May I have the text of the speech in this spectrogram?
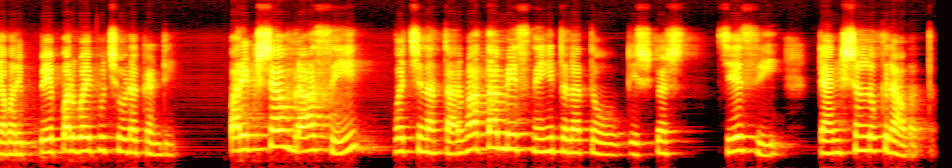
ఎవరి పేపర్ వైపు చూడకండి. పరీక్ష వ్రాసి వచ్చిన తర్వాత మీ స్నేహితులతో డిస్కస్ చేసి టెన్షన్లోకి రావద్దు.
